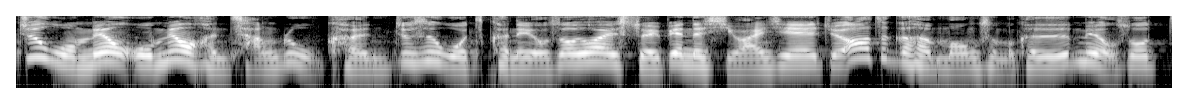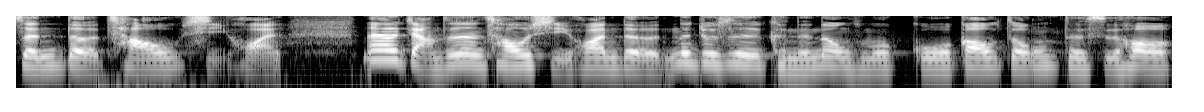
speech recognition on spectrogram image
就我没有，我没有很常入坑，就是我可能有时候会随便的喜欢一些，觉得哦这个很萌什么，可是没有说真的超喜欢。那要讲真的超喜欢的，那就是可能那种什么国高中的时候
